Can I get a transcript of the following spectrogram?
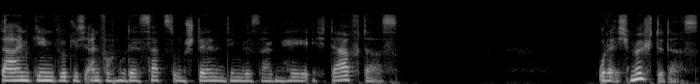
dahingehend wirklich einfach nur der Satz umstellen, indem wir sagen, hey, ich darf das. Oder ich möchte das.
